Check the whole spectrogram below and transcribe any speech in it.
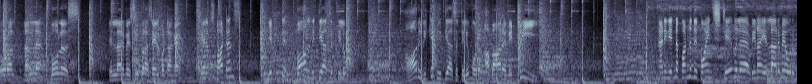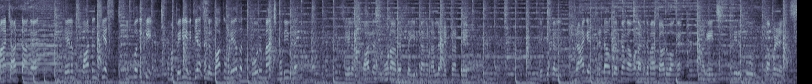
ஓவரால் நல்ல போலர்ஸ் எல்லாருமே சூப்பராக செயல்பட்டாங்க. சேலம் ஸ்பாட்டன்ஸ் எட்டு பால் வித்தியாசத்திலும் ஆறு விக்கெட் வித்தியாசத்திலும் ஒரு அபார வெற்றி. அண்ட் இது என்ன பண்ணுது? பாயிண்ட்ஸ் டேபிள் அப்படின்னா எல்லாருமே ஒரு மேட்ச் ஆட்டாங்க. சேலம் ஸ்பாட்டன்ஸ் எஸ் இப்போதைக்கு நம்ம பெரிய வித்தியாசங்கள் பார்க்க முடியாது பட் ஒரு மேட்ச் முடிவில் சேலம் ஸ்பாட்டன்ஸ் மூணாவது இடத்துல இருக்காங்க நல்ல net run rate Dindigul dragons ரெண்டாவதுல இருக்காங்க அவங்க அடுத்த மேட்ச் ஆடுவாங்க அகெயின்ஸ்ட் திருப்பூர் தமிழன்ஸ்.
